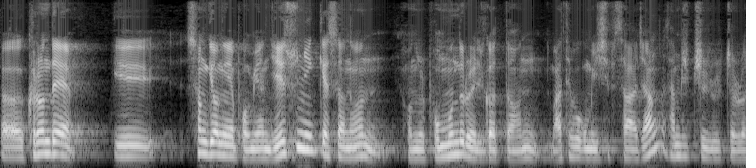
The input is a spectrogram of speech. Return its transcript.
어, 그런데 이 성경에 보면 예수님께서는 오늘 본문으로 읽었던 마태복음 24장 37절로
